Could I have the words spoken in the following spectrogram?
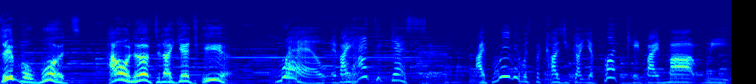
Dimble Woods? How on earth did I get here? Well, if I had to guess, sir, I believe it was because you got your butt kicked by Ma we.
